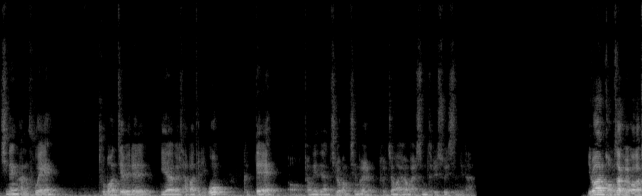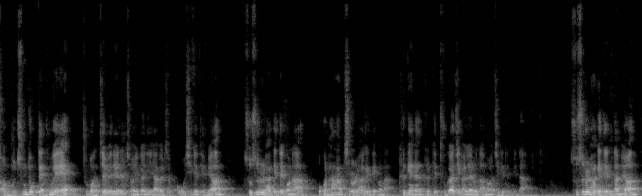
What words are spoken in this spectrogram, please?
진행한 후에 두 번째 외래 예약을 잡아드리고 그때 어, 병에 대한 치료 방침을 결정하여 말씀드릴 수 있습니다. 이러한 검사 결과가 전부 충족된 후에 두 번째 외래를 저희가 예약을 잡고 오시게 되면 수술을 하게 되거나 혹은 항암 치료를 하게 되거나 크게는 그렇게 두 가지 갈래로 나누어지게 됩니다. 수술을 하게 된다면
